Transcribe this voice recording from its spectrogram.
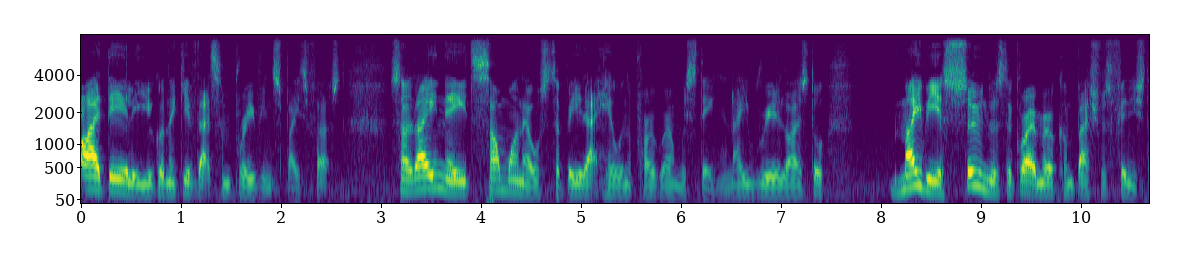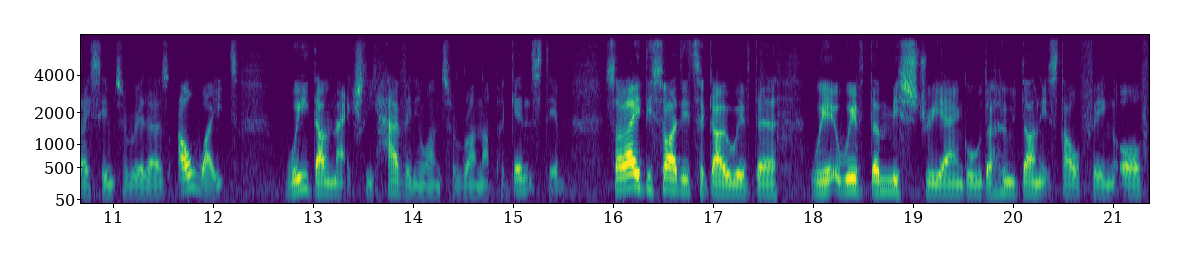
ideally you're going to give that some breathing space first. So they need someone else to be that heel in the program with Sting, and they realised, oh, maybe as soon as the Great American Bash was finished, they seemed to realise, oh wait, we don't actually have anyone to run up against him. So they decided to go with the with, with the mystery angle, the who done it style thing of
